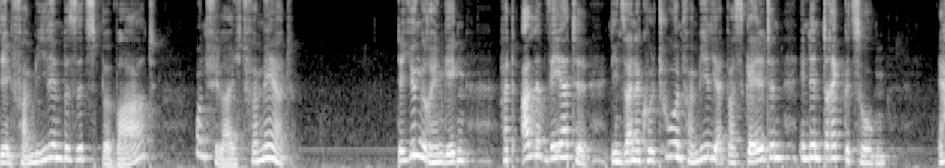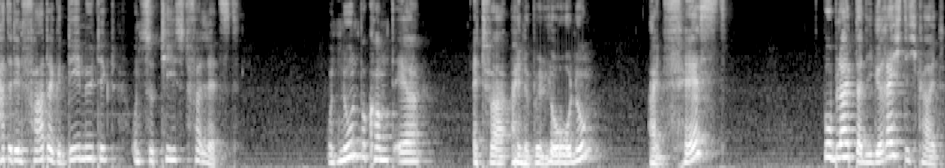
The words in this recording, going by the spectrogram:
den Familienbesitz bewahrt und vielleicht vermehrt. Der Jüngere hingegen hat alle Werte, die in seiner Kultur und Familie etwas gelten, in den Dreck gezogen. Er hatte den Vater gedemütigt und zutiefst verletzt. Und nun bekommt er etwa eine Belohnung? Ein Fest? Wo bleibt da die Gerechtigkeit?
